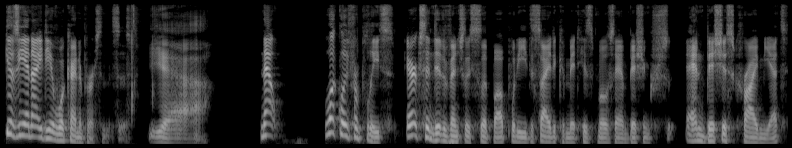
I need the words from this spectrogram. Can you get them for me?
gives you an idea of what kind of person this is. Yeah. Now, luckily for police, Eriksson did eventually slip up when he decided to commit his most ambition, ambitious crime yet.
